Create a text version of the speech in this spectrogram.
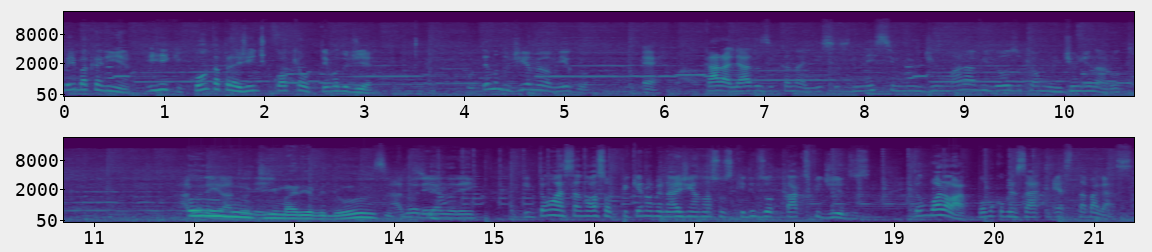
bem bacaninha. Henrique, conta pra gente qual que é o tema do dia. O tema do dia, meu amigo, é caralhadas e canalices nesse mundinho maravilhoso que é o mundinho de Naruto. Adorei, Um adorei. dia maravilhoso. Adorei, adorei. Então essa é a nossa pequena homenagem a nossos queridos otakus fedidos. Então bora lá, vamos começar esta bagaça.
